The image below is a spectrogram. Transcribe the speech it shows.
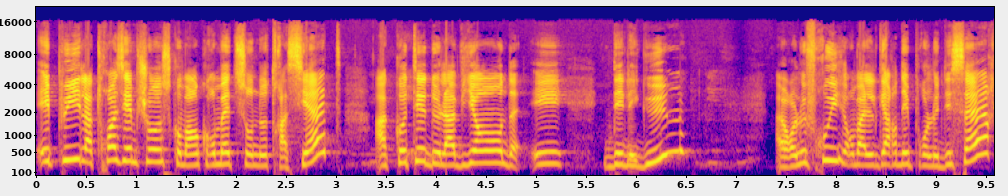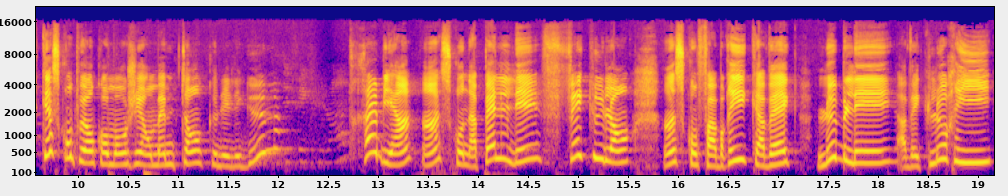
Et puis la troisième chose qu'on va encore mettre sur notre assiette, à côté de la viande et des légumes. Alors le fruit, on va le garder pour le dessert. Qu'est-ce qu'on peut encore manger en même temps que les légumes? Très bien, hein, ce qu'on appelle les féculents, hein, ce qu'on fabrique avec le blé, avec le riz,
